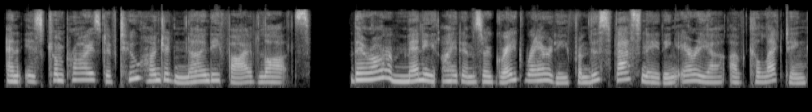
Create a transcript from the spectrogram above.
and is comprised of 295 lots. There are many items of great rarity from this fascinating area of collecting,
